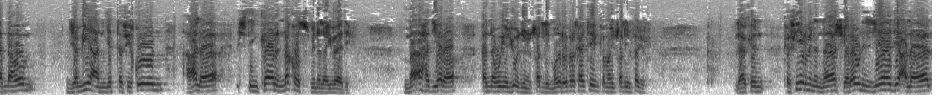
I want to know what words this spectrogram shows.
أنهم جميعا يتفقون على استنكار النقص من العبادة. ما أحد يرى أنه يجوز أن يصلي المغرب ركعتين كما يصلي الفجر. لكن كثير من الناس يرون الزيادة على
